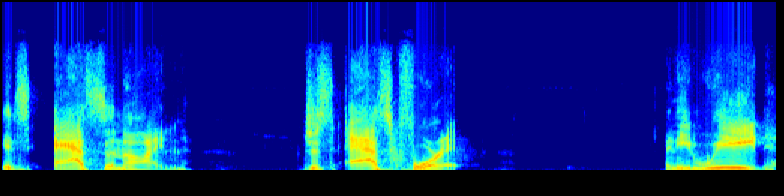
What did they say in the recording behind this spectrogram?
It's asinine. Just ask for it. I need weed.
